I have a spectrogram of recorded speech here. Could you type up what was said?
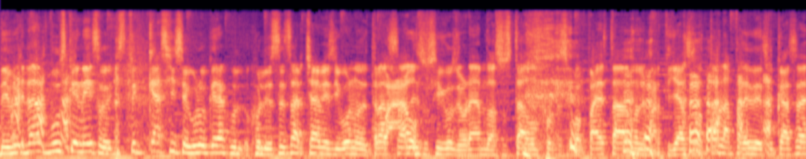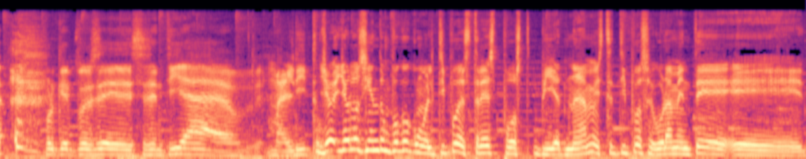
De verdad, busquen eso. Estoy casi seguro que era Jul- Julio César Chávez y bueno, detrás Wow. salen sus hijos llorando, asustados porque su papá estaba dándole martillazos a toda la pared de su casa porque pues eh, se sentía maldito. Yo, yo lo siento un poco como el tipo de estrés post-Vietnam. Este tipo seguramente eh,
